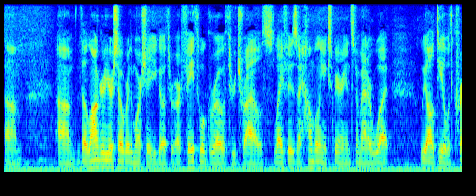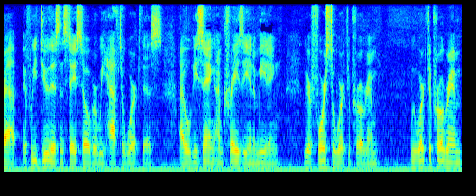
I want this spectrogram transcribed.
Um, um, the longer you're sober, the more shit you go through. Our faith will grow through trials. Life is a humbling experience, no matter what we all deal with crap. If we do this and stay sober, we have to work this. I will be saying I'm crazy in a meeting. We are forced to work the program. We work the program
